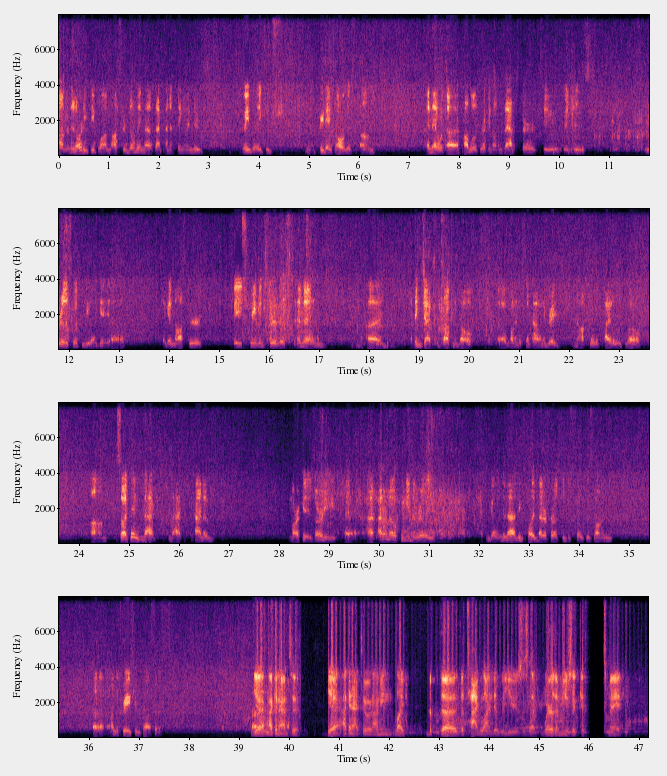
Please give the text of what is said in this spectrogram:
Um, and there's already people on Nostr building that that kind of thing. I mean, there's Wavlake, which you know, predates all of this. Um, and then uh, Pablo's working on Zapstr too, which is really supposed to be like a uh, like a Nostr based streaming service. And then uh, I think Jack's been talking about uh, wanting to somehow integrate Nostr with Tidal as well. Um, so I think that that kind of market is already. I, I don't know if we need to really go into that. I think it's probably better for us to just focus on uh, on the creation process. Yeah, uh, I can add to it. Yeah, I can add to it. I mean, like the, the the tagline that we use is like where the music gets made,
